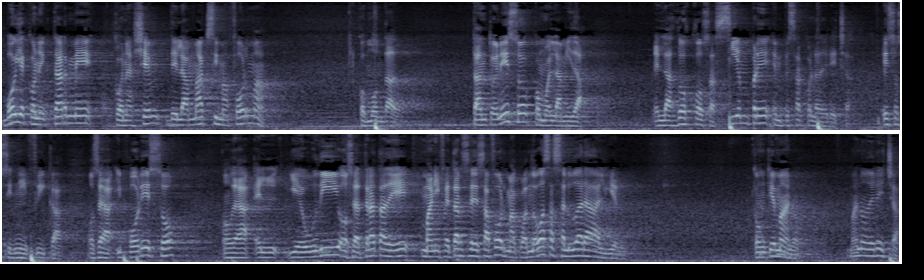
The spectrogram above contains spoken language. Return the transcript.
Voy a conectarme con Hashem de la máxima forma, con bondad. Tanto en eso como en la midá. En las dos cosas, siempre empezar con la derecha. Eso significa. O sea, y por eso, O sea, el Yehudí, o sea, trata de manifestarse de esa forma. Cuando vas a saludar a alguien, ¿con qué mano? Mano derecha.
